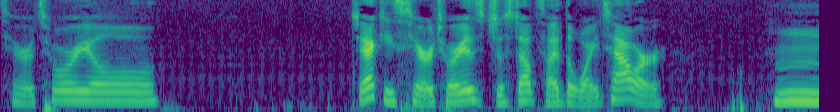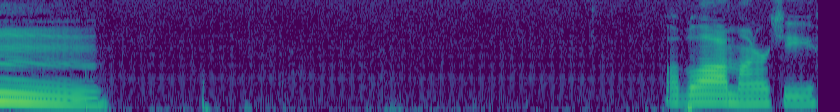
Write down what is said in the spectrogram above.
Territorial. Jackie's territory is just outside the White Tower. Hmm. Blah blah, monarchy.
